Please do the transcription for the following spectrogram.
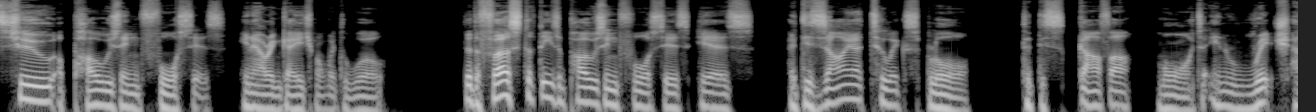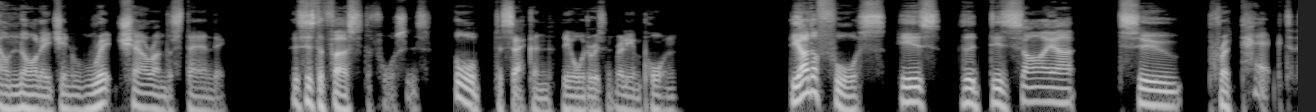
two opposing forces in our engagement with the world. That the first of these opposing forces is a desire to explore, to discover more, to enrich our knowledge, enrich our understanding. This is the first of the forces, or the second, the order isn't really important. The other force is the desire to protect,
